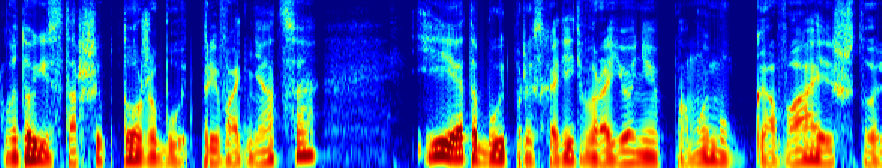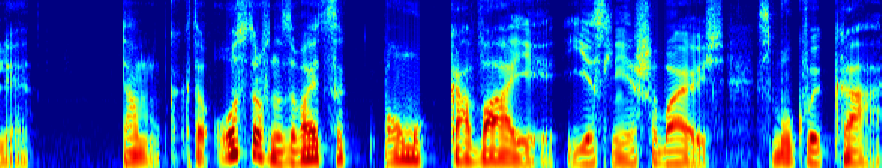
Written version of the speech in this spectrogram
в итоге Старшип тоже будет приводняться, и это будет происходить в районе, по-моему, Гавайи, что ли. Там как-то остров называется, по-моему, Кавайи, если не ошибаюсь, с буквы К.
